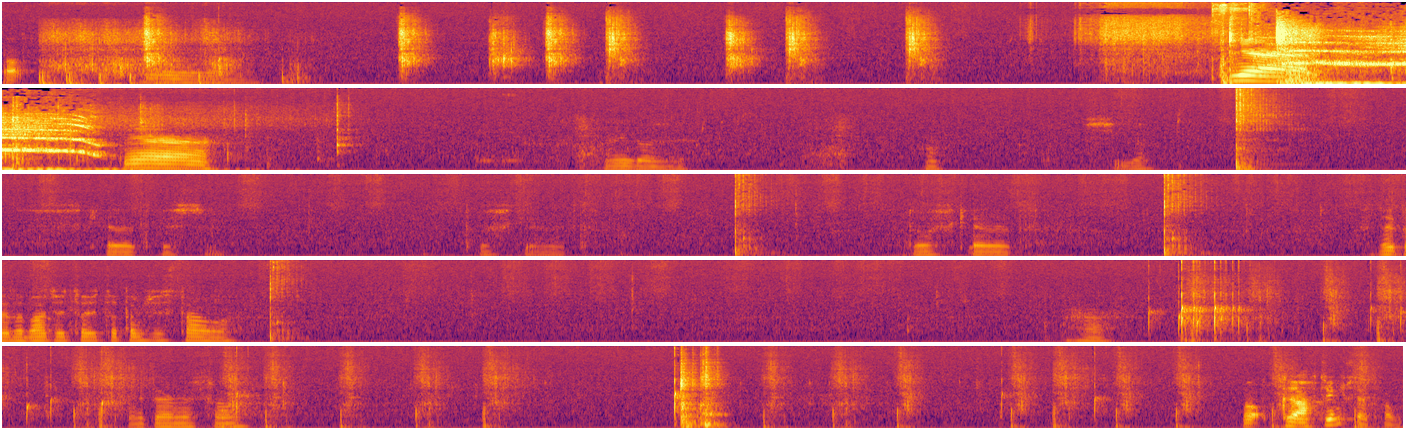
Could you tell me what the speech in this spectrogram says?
O. Mm. Nie! Nie! Najgorzej. O. Ściga. Szkielet jeszcze. Tu szkielet. Tu szkielet. Tylko zobaczyć coś co tam się stało. Aha. I tam jest to. O, crafting przetrwał.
